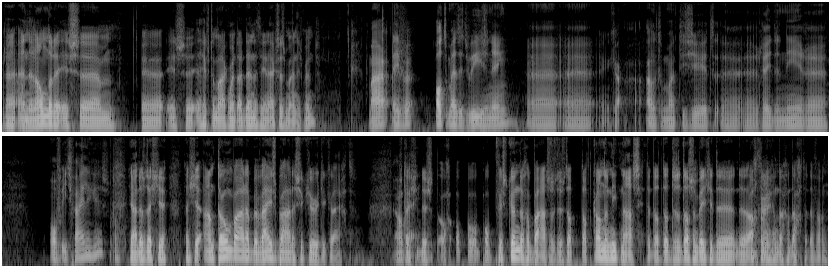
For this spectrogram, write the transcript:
Ja. en een andere is, ehm, eh, is, eh, heeft te maken met identity en access management. Maar even, automated reasoning. eh, geautomatiseerd redeneren of iets veilig is? Of- Ja, dus dat je, dat je aantoonbare, bewijsbare security krijgt. Dat je dus op, op, op, wiskundige basis. Dus dat, dat kan er niet naast zitten. Dat, dat, is- dat is een beetje de, de achterliggende gedachte ervan.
